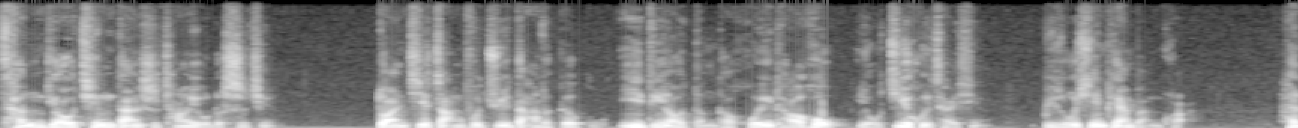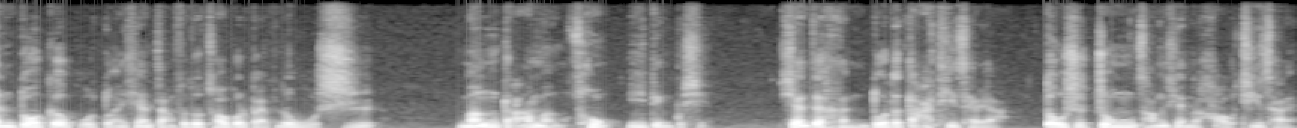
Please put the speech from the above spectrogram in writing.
成交清淡是常有的事情。短期涨幅巨大的个股，一定要等它回调后有机会才行。比如芯片板块，很多个股短线涨幅都超过了百分之五十。猛打猛冲一定不行。现在很多的大题材呀，都是中长线的好题材，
